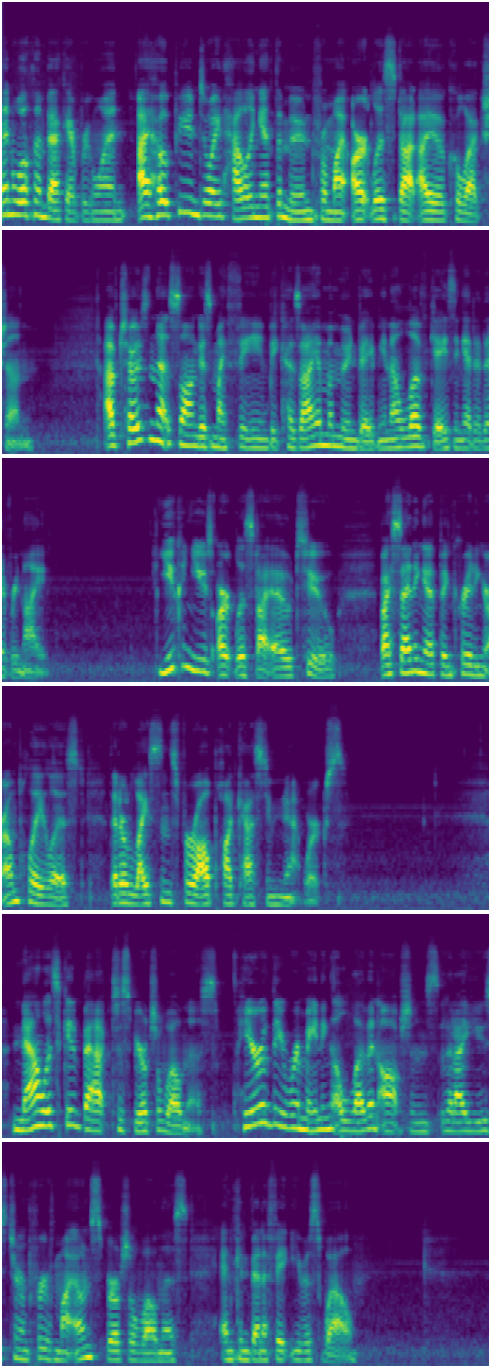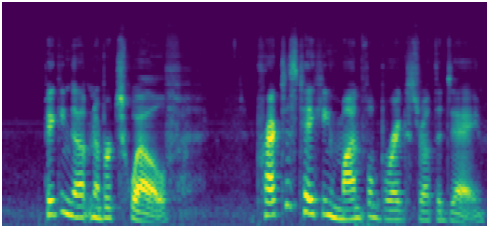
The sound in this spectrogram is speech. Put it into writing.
And welcome back, everyone. I hope you enjoyed Howling at the Moon from my Artlist.io collection. I've chosen that song as my theme because I am a moon baby and I love gazing at it every night. You can use Artlist.io too by signing up and creating your own playlist that are licensed for all podcasting networks. Now let's get back to spiritual wellness. Here are the remaining 11 options that I use to improve my own spiritual wellness and can benefit you as well. Picking up number 12, practice taking mindful breaks throughout the day.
